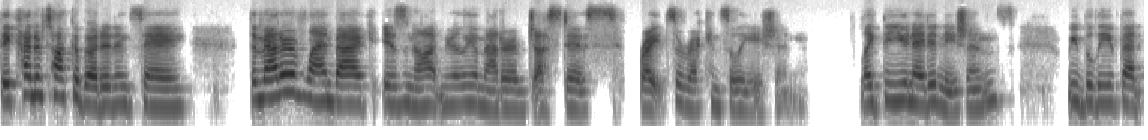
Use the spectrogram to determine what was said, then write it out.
They kind of talk about it and say, the matter of land back is not merely a matter of justice, rights, or reconciliation. Like the United Nations, we believe that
